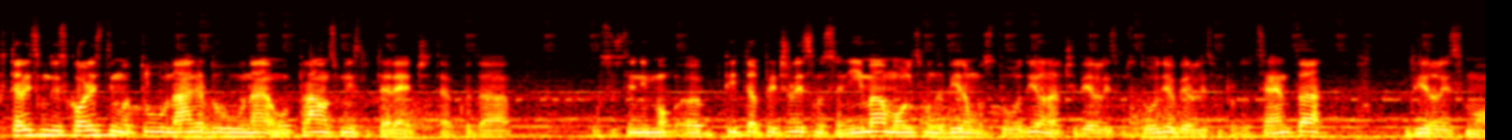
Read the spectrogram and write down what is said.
hteli smo da iskoristimo tu nagradu u, na, u pravom smislu te reči, tako da u suštini mo, e, pita, pričali smo sa njima, mogli smo da biramo studio, znači birali smo studio, birali smo producenta, birali smo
